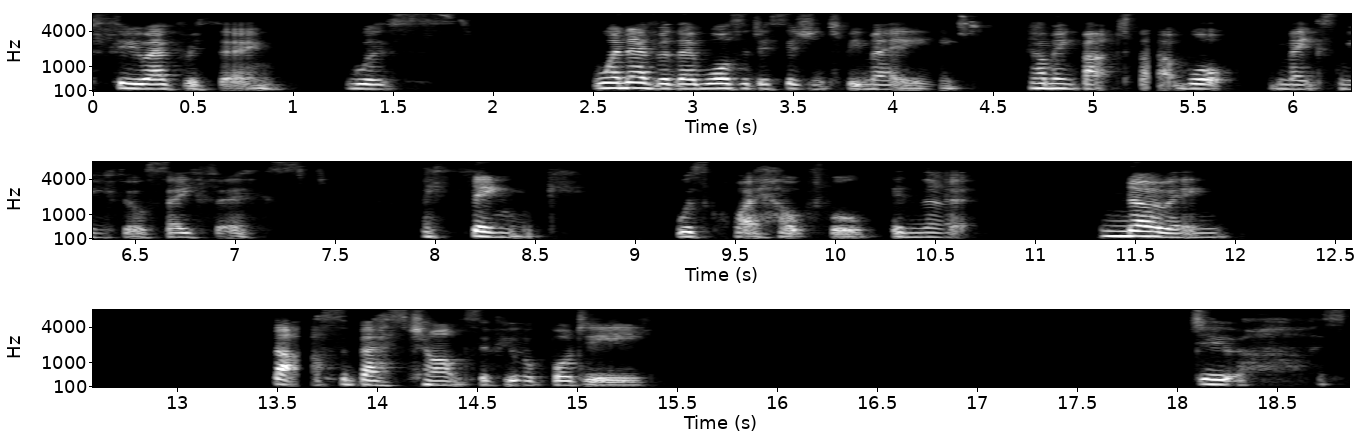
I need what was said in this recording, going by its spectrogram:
through everything was whenever there was a decision to be made, coming back to that, what makes me feel safest, I think was quite helpful in that knowing that's the best chance of your body do it's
